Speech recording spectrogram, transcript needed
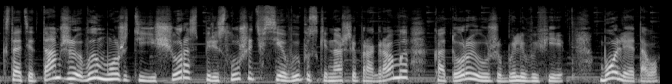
Кстати, там же вы можете еще раз переслушать все выпуски нашей программы, которые уже были в эфире. Более того,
